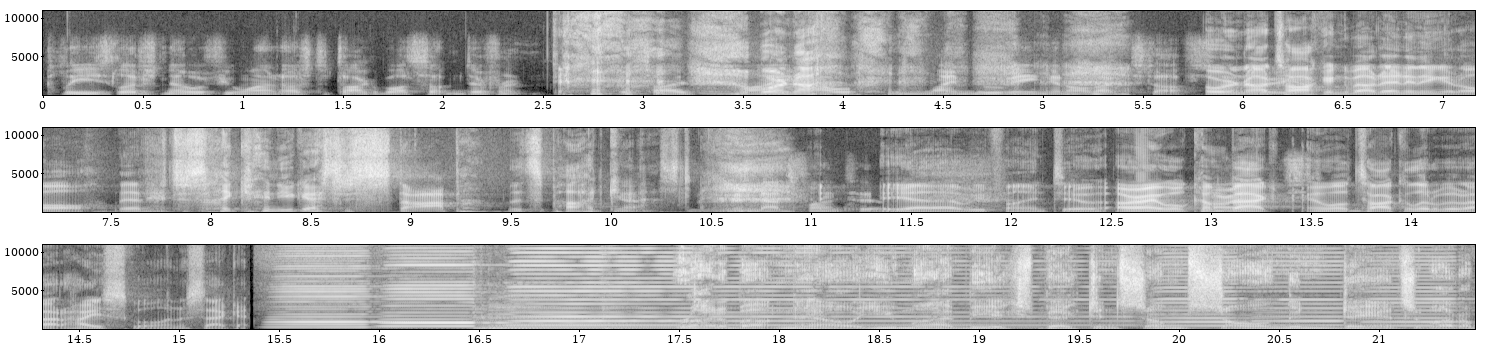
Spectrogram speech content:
please let us know if you want us to talk about something different besides my Or not. house and my moving and all that stuff. Or So not there talking about anything at all. That it's just like, can you guys just stop this podcast? I mean, that's fine too. Yeah, that'd be fine too. All right, we'll come All right. back and we'll talk a little bit about high school in a second. Right about now, you might be expecting some song and dance about a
